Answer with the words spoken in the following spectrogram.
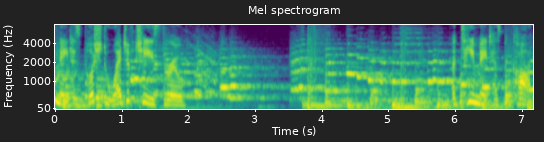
Teammate has pushed a wedge of cheese through. A teammate has been caught.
